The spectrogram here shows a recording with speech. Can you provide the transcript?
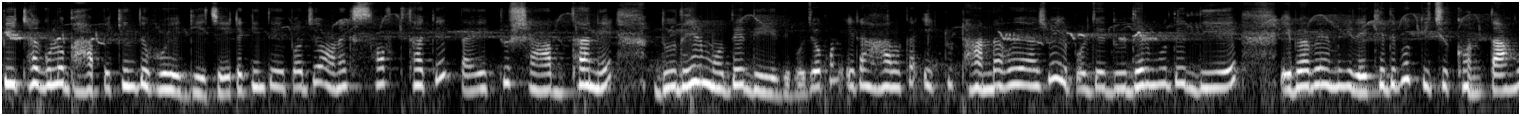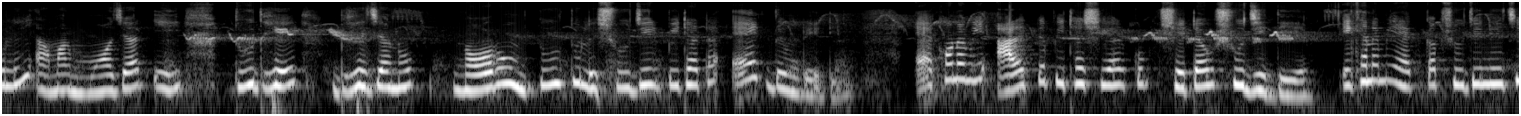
পিঠাগুলো ভাপে কিন্তু হয়ে গিয়েছে। এটা কিন্তু এই পর্যায়ে অনেক সফট থাকে, তাই একটু সাবধানে দুধের মধ্যে দিয়ে দিব। যখন এটা হালকা একটু ঠান্ডা হয়ে আসবে, এরপর যে দুধের মধ্যে দিয়ে এভাবে আমি রেখে দেবো কিছুক্ষণ, তাহলেই আমার মজার এই দুধে ভেজানো নরম তুলতুলে সুজির পিঠাটা একদম রেডি এখন আমি আরেকটা পিঠা শেয়ার করব, সেটাও সুজি দিয়ে। এখানে আমি এক কাপ সুজি নিয়েছি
